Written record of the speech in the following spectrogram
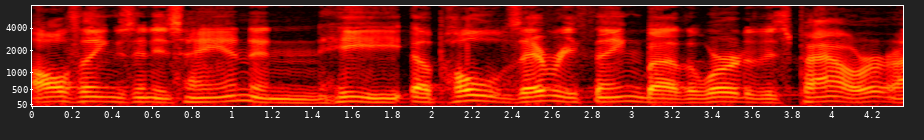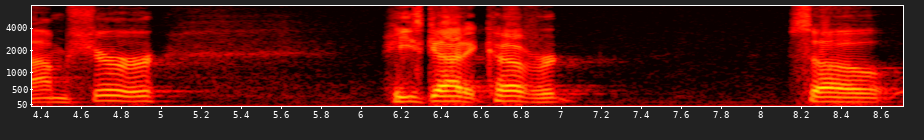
all things in his hand, and he upholds everything by the word of his power. I'm sure he's got it covered. So,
